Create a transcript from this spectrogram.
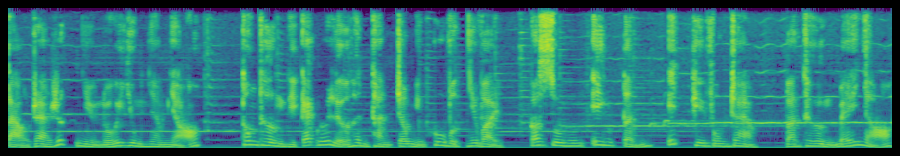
tạo ra rất nhiều núi dung nham nhỏ. Thông thường thì các núi lửa hình thành trong những khu vực như vậy có xu hướng yên tĩnh, ít khi phun trào và thường bé nhỏ.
